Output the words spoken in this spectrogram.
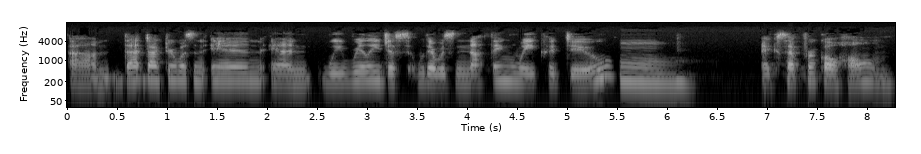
um, that doctor wasn't in. And we really just there was nothing we could do mm. except for go home.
